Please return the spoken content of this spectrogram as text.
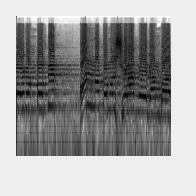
পয়গাম্বারদের অন্যতম সেরা পয়গাম্বার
